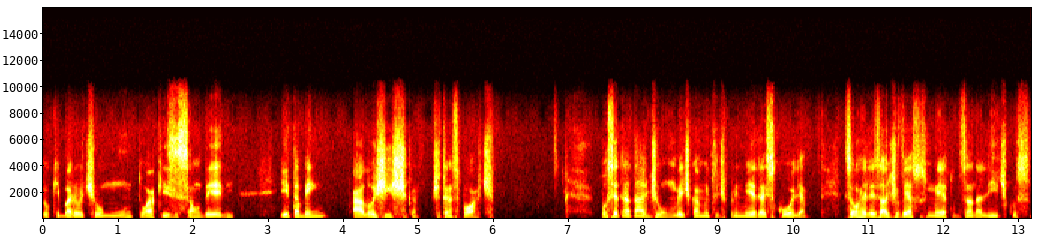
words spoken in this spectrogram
o que barateou muito a aquisição dele e também a logística de transporte. Por se tratar de um medicamento de primeira escolha, são realizados diversos métodos analíticos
